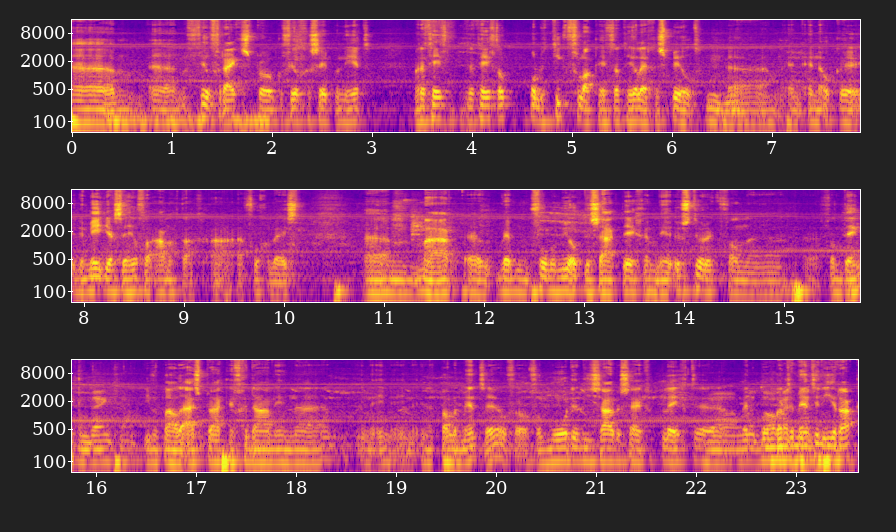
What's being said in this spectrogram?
Um, veel vrijgesproken, veel geseponeerd. Maar dat heeft, dat heeft ook politiek vlak heeft dat heel erg gespeeld. Mhm. Ehm, en, en ook eh, in de media is er heel veel aandacht aan, voor geweest. Um, maar uh, we hebben bijvoorbeeld nu ook de zaak tegen meneer Usturk van, uh, van Denk. Van Denk ja. Die bepaalde uitspraak heeft gedaan in, in, in, in, het parlement. Hè, over, over moorden die zouden zijn gepleegd ja, met bombardementen in Irak.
